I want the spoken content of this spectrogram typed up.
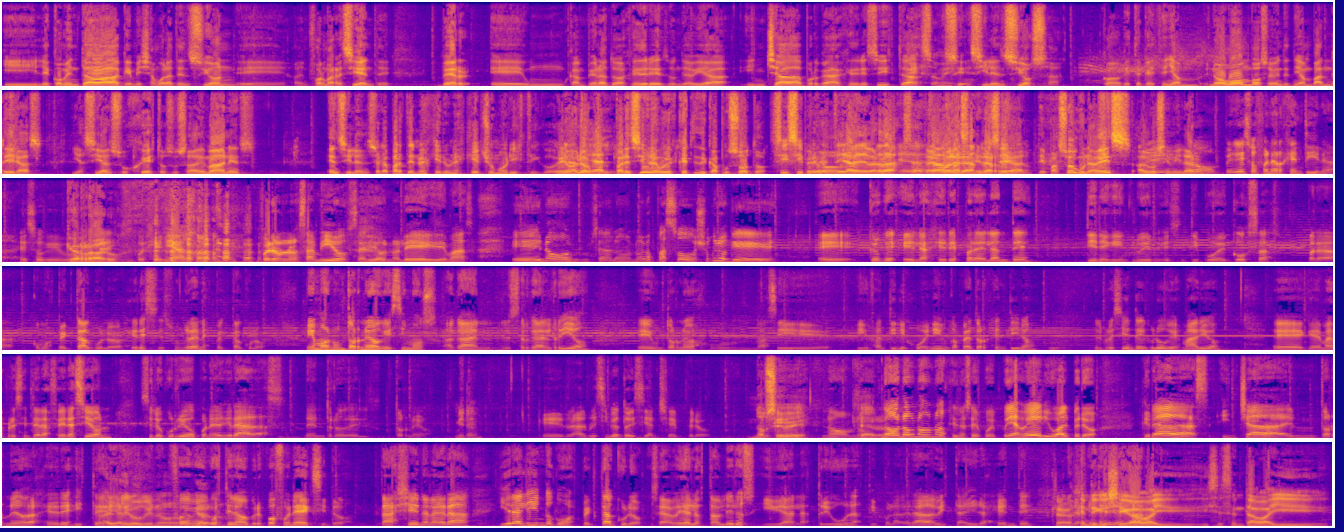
Y le comentaba que me llamó la atención eh, en forma reciente ver eh, un campeonato de ajedrez donde había hinchada por cada ajedrecista si- silenciosa. Con que, este- que tenían, no bombos, obviamente tenían banderas y hacían sus gestos, sus ademanes en silencio. Pero aparte no es que era un sketch humorístico, era no, no, real. parecía un sketch de Capusoto. Sí, sí, pero, era de verdad. O sea, estaba era, pasando real. ¿Te pasó alguna vez algo Eh, similar? No, pero eso fue en Argentina. Eso que Qué raro. Fue genial. Fueron los amigos, salió Nolé y demás. Eh, no, o sea, no, no nos pasó. Yo creo que eh, creo que el ajedrez para adelante tiene que incluir ese tipo de cosas para como espectáculo. El ajedrez es un gran espectáculo. Mismo en un torneo que hicimos acá en cerca del río, eh, un torneo un- así infantil y juvenil, un campeonato argentino. El presidente del club, que es Mario, eh, que además es presidente de la federación, se le ocurrió poner gradas dentro del torneo. Mira. Que al principio todos decían, che, pero. No ¿por se ve. No, no, Claro. no, no, no, no, es que no se puede. Podías ver igual, pero gradas hinchada en un torneo de ajedrez, ¿viste? Hay algo que no. fue medio claro. cuestionado, pero después fue un éxito. Estaba llena la grada y era lindo como espectáculo. O sea, veas los tableros y veas las tribunas, tipo la grada, viste ahí la gente. Claro, la gente que llegaba y, y se sentaba ahí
